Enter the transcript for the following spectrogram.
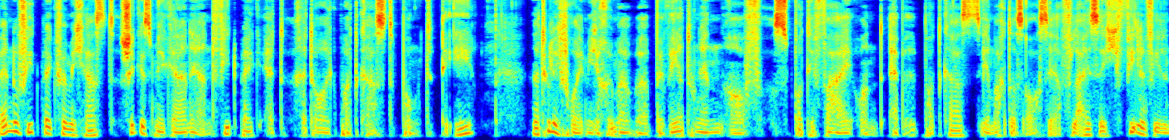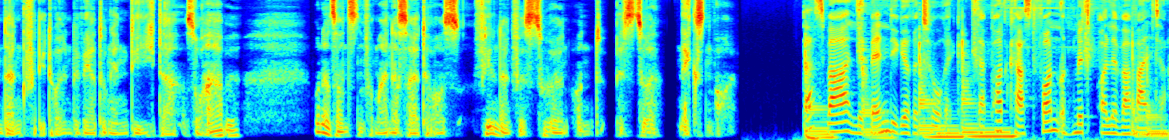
Wenn du Feedback für mich hast, schick es mir gerne an feedback at rhetorikpodcast.de. Natürlich freue ich mich auch immer über Bewertungen auf Spotify und Apple Podcasts. Ihr macht das auch sehr fleißig. Vielen, vielen Dank für die tollen Bewertungen, die ich da so habe. Und ansonsten von meiner Seite aus vielen Dank fürs Zuhören und bis zur nächsten Woche. Das war Lebendige Rhetorik, der Podcast von und mit Oliver Walter.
